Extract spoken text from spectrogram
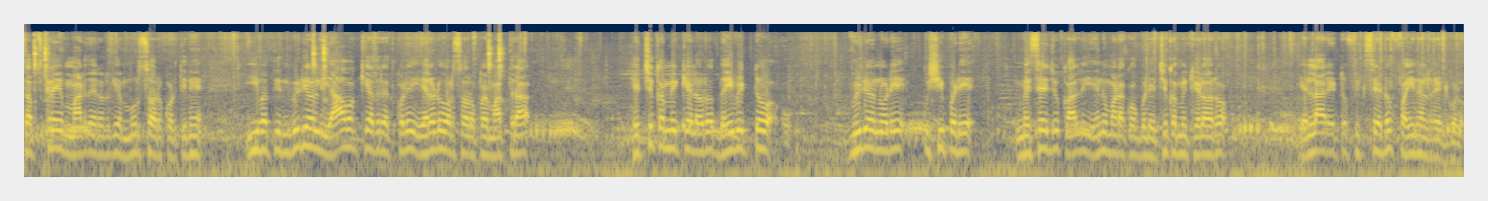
ಸಬ್ಸ್ಕ್ರೈಬ್ ಮಾಡದೇ ಇರೋರಿಗೆ ಮೂರು ಸಾವಿರ ಕೊಡ್ತೀನಿ. ಇವತ್ತಿನ ವೀಡಿಯೋಲಿ ಯಾವ ಅಕ್ಕಿ ಆದರೂ ಎತ್ಕೊಳ್ಳಿ. ಎರಡೂವರೆ ಸಾವಿರ ರೂಪಾಯಿ ಮಾತ್ರ. ಹೆಚ್ಚು ಕಮ್ಮಿ ಕೇಳೋರು ದಯವಿಟ್ಟು ವಿಡಿಯೋ ನೋಡಿ ಖುಷಿಪಡಿ ಮೆಸೇಜು ಕಾಲು ಏನು ಮಾಡೋಕ್ಕೆ ಹೋಗ್ಬೇಡಿ. ಹೆಚ್ಚು ಕಮ್ಮಿ ಕೇಳೋರು. ಎಲ್ಲ ರೇಟು ಫಿಕ್ಸೆಡು ಫೈನಲ್ ರೇಟ್ಗಳು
